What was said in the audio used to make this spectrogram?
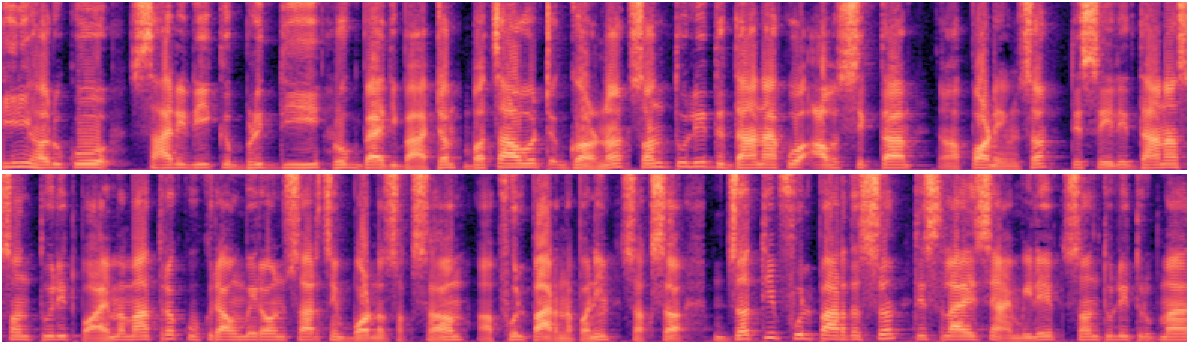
तिनीहरूको शारीरिक वृद्धि रोग व्याधि इत्यादिबाट बचावट गर्न सन्तुलित दानाको आवश्यकता पर्ने हुन्छ। त्यसैले दाना सन्तुलित भएमा मात्र कुखुरा उमेर अनुसार चाहिँ बढ्न सक्छ फुल पार्न पनि सक्छ। जति फुल पार्दछ त्यसलाई चाहिँ हामीले सन्तुलित रूपमा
